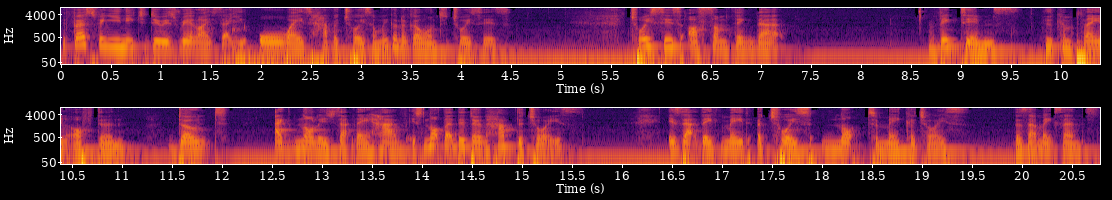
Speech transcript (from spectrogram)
The first thing you need to do is realize that you always have a choice, and we're going to go on to choices. Choices are something that victims who complain often don't acknowledge that they have. It's not that they don't have the choice, is that they've made a choice not to make a choice. Does that make sense?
